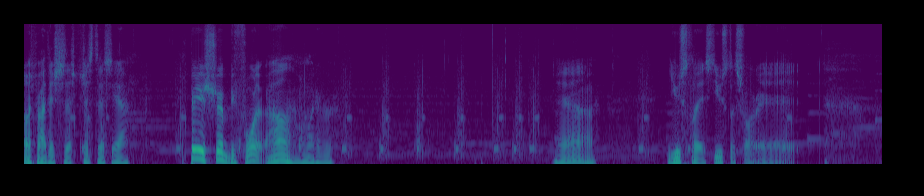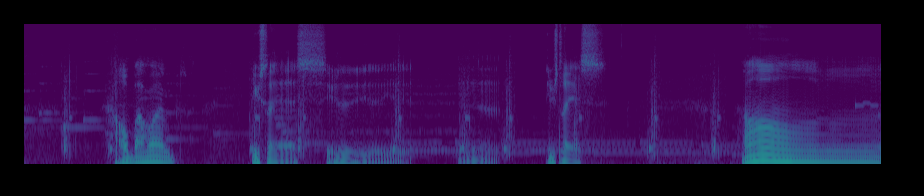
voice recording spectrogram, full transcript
Oh, it's probably just, just this, yeah. Pretty sure before. Oh, whatever. Yeah. Useless. Useless for it. How about one? Useless. Useless. Oh.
